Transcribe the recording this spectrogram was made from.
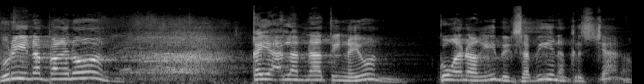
Purihin ang Panginoon. Kaya alam natin ngayon kung ano ang ibig sabihin ng Kristiyano.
